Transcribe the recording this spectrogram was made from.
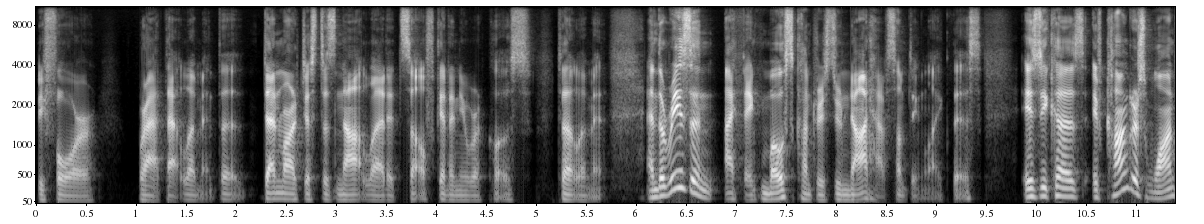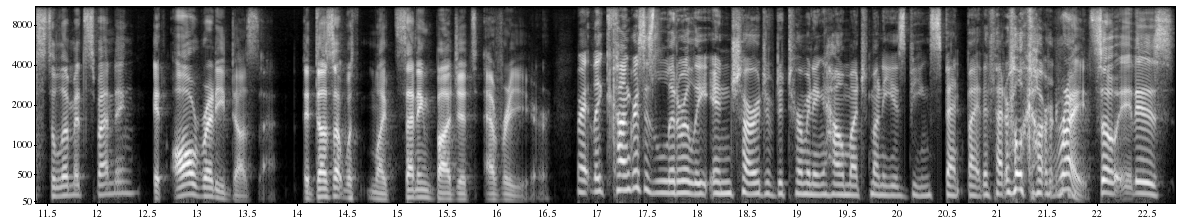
before we're at that limit. The Denmark just does not let itself get anywhere close to that limit. And the reason I think most countries do not have something like this is because if Congress wants to limit spending, it already does that. It does that with like setting budgets every year. Right. Like Congress is literally in charge of determining how much money is being spent by the federal government. Right. So it is,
